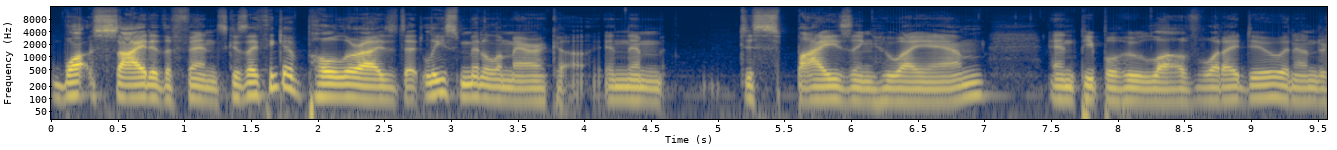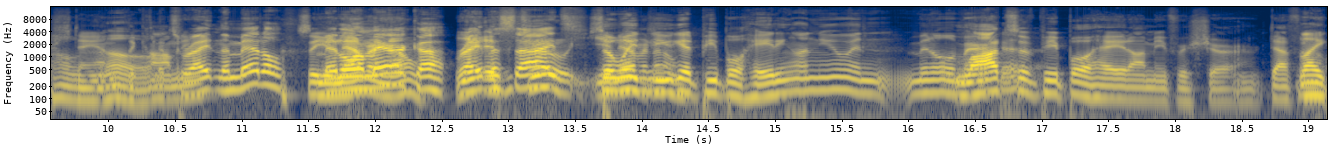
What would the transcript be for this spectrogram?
what side of the fence because I think I've polarized at least Middle America in them despising who I am and people who love what I do and oh, understand no. the comedy. It's right in the middle. So you middle never know. America, Yeah, right in the it's true. sides. You so wait, never do you get people hating on you in Middle America? Lots of people hate on me for sure. Definitely.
